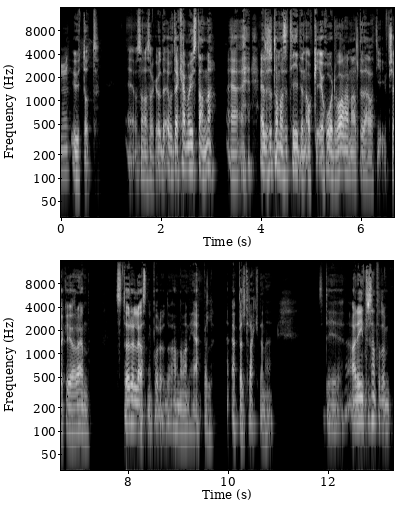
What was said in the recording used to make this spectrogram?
mm. utåt. Eh, och sådana saker. Och, och, där kan man ju stanna. Eh, eller så tar man sig tiden och hårdvaran och allt det där att försöka göra en större lösning på det. Då hamnar man i Apple, Apple-trakten här. Så det, ja, det är intressant att de,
